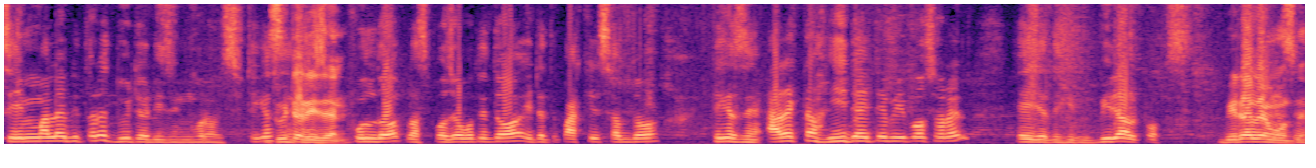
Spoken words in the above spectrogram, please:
সেম মালের ভিতরে দুইটা ডিজাইন করা হয়েছে ঠিক আছে? দুইটা ডিজাইন ফুল দেওয়া প্লাস প্রজাপতি দেওয়া এটাতে পাখির ছাপ দেওয়া ঠিক আছে? আরেকটা হিট আইটেম এই বছরের এই যে দেখেন বিড়াল টপস বিড়ালের মধ্যে?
